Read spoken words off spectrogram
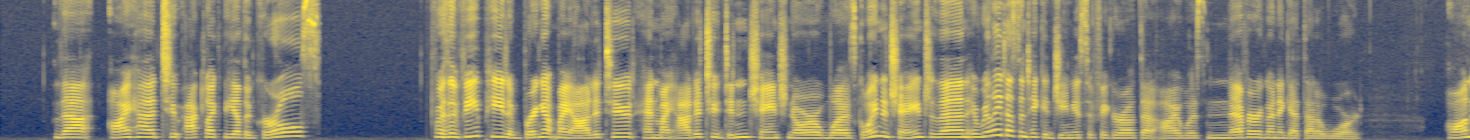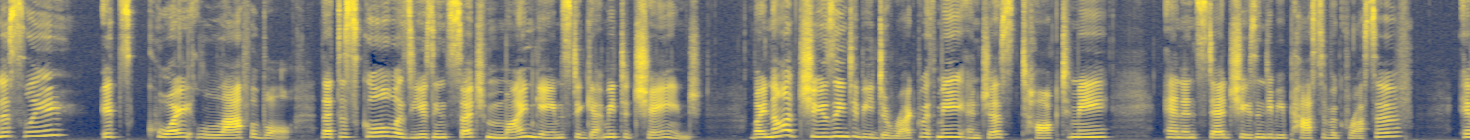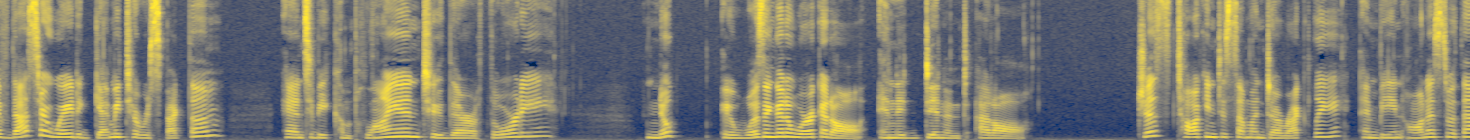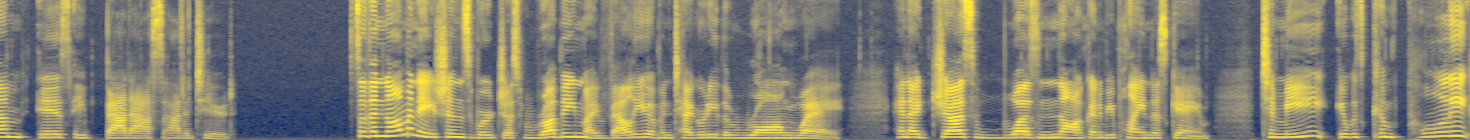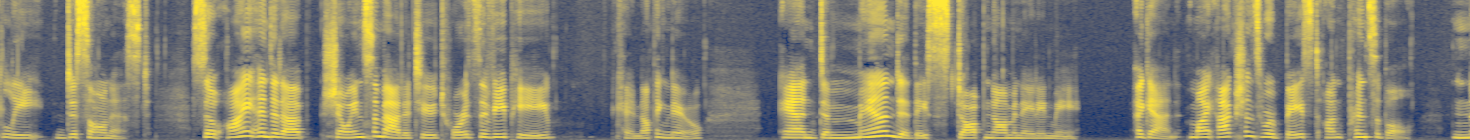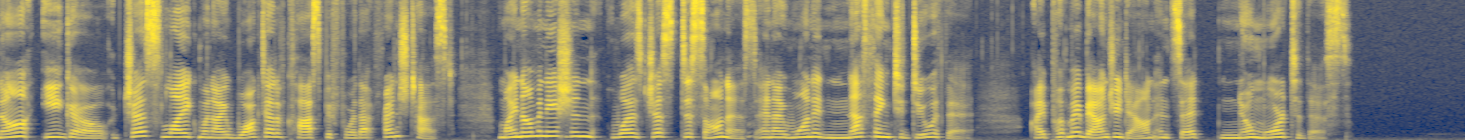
that I had to act like the other girls. For the VP to bring up my attitude and my attitude didn't change nor was going to change, then it really doesn't take a genius to figure out that I was never going to get that award. Honestly, it's quite laughable that the school was using such mind games to get me to change. By not choosing to be direct with me and just talk to me, and instead choosing to be passive aggressive, if that's their way to get me to respect them and to be compliant to their authority, nope, it wasn't going to work at all. And it didn't at all. Just talking to someone directly and being honest with them is a badass attitude. So the nominations were just rubbing my value of integrity the wrong way. And I just was not going to be playing this game. To me, it was completely dishonest. So I ended up showing some attitude towards the VP. Okay, nothing new. And demanded they stop nominating me. Again, my actions were based on principle, not ego, just like when I walked out of class before that French test. My nomination was just dishonest and I wanted nothing to do with it. I put my boundary down and said no more to this.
